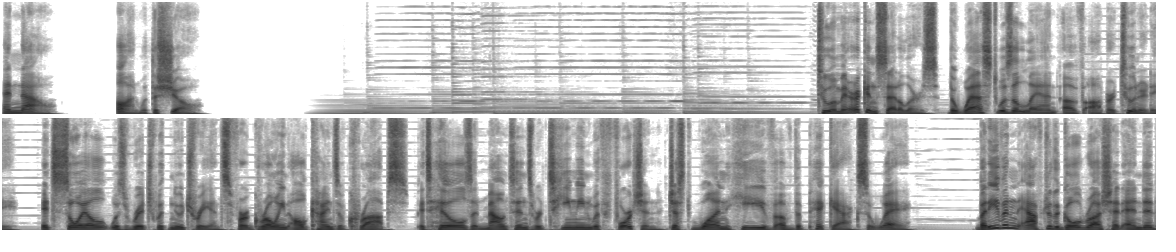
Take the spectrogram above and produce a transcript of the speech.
And now, on with the show. To American settlers, the West was a land of opportunity. Its soil was rich with nutrients for growing all kinds of crops. Its hills and mountains were teeming with fortune, just one heave of the pickaxe away. But even after the gold rush had ended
